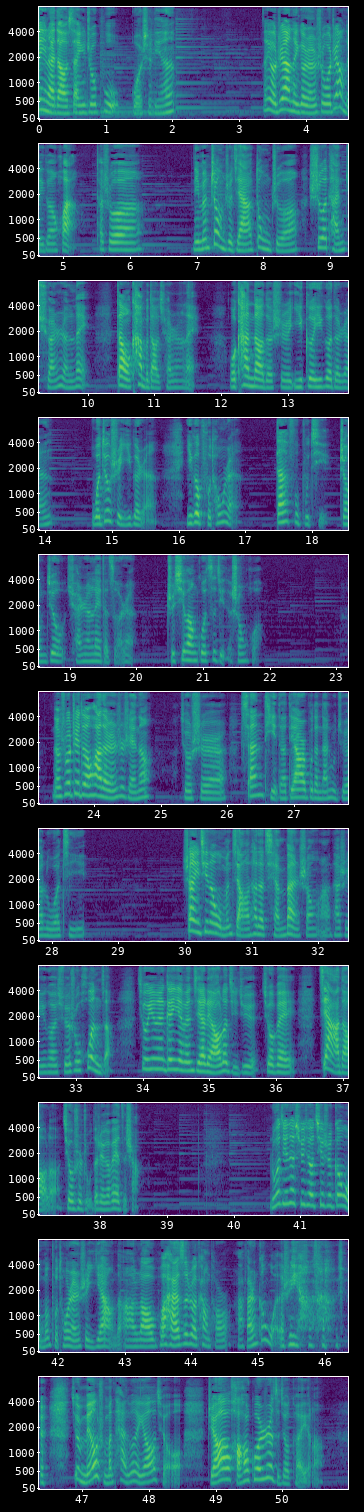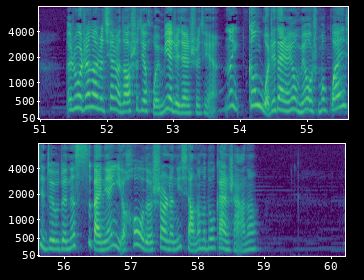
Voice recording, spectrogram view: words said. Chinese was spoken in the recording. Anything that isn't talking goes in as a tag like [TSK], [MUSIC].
欢迎来到三一粥铺，我是林恩。那有这样的一个人说过这样的一段话，他说：“你们政治家动辄奢谈全人类，但我看不到全人类，我看到的是一个一个的人。我就是一个人，一个普通人，担负不起拯救全人类的责任，只希望过自己的生活。”那说这段话的人是谁呢？就是《三体》的第二部的男主角罗辑。上一期呢，我们讲了他的前半生啊，他是一个学术混子，就因为跟叶文洁聊了几句，就被架到了救世主的这个位子上。罗辑的需求其实跟我们普通人是一样的啊，老婆孩子热炕头啊，反正跟我的是一样的，[LAUGHS] 就是没有什么太多的要求，只要好好过日子就可以了。那如果真的是牵扯到世界毁灭这件事情，那跟我这代人又没有什么关系，对不对？那四百年以后的事儿呢？你想那么多干啥呢？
